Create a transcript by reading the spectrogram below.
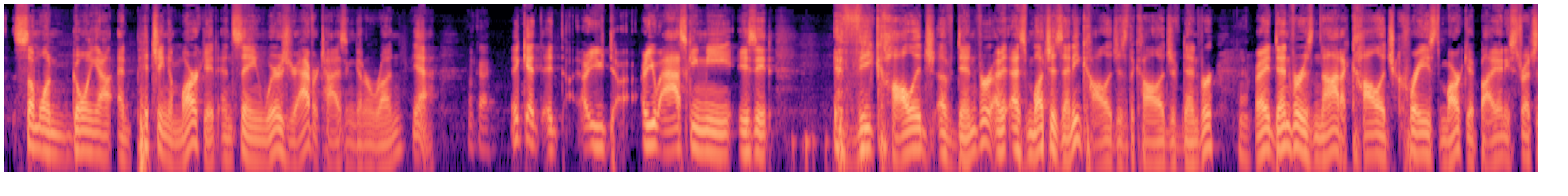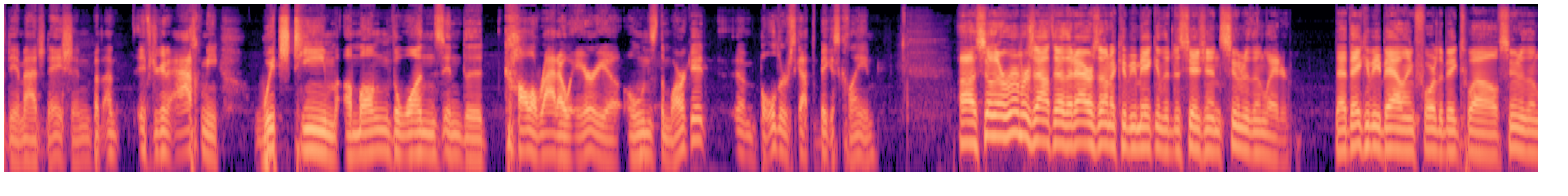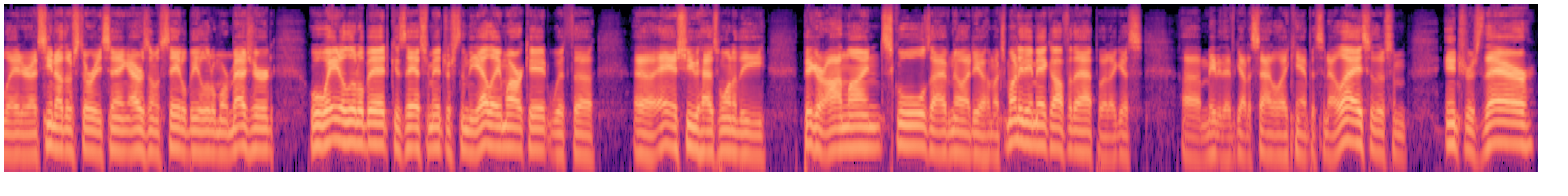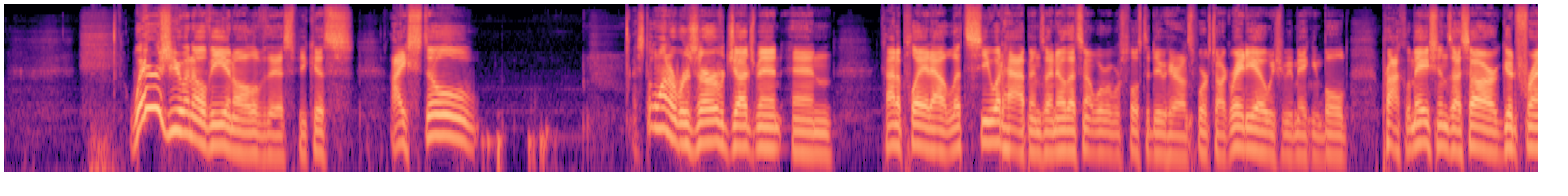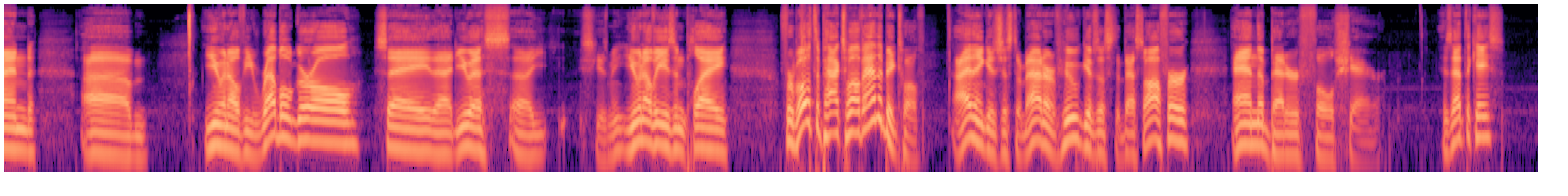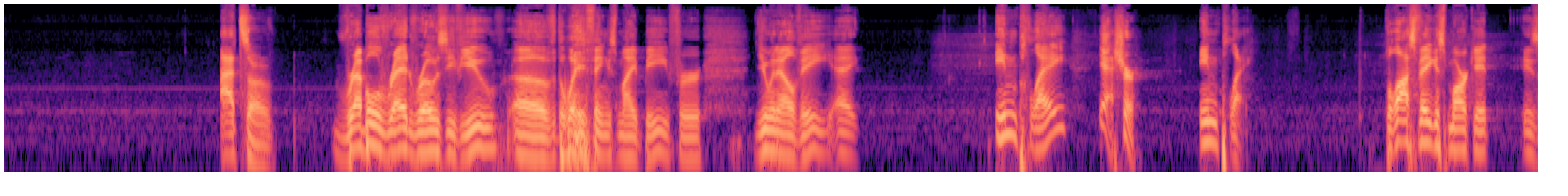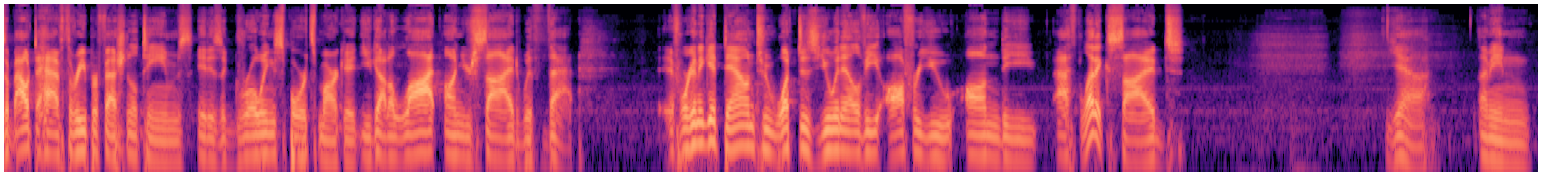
someone going out and pitching a market and saying, "Where's your advertising going to run?" Yeah. Okay. It get it, are you are you asking me? Is it the College of Denver? I mean, as much as any college is the College of Denver, yeah. right? Denver is not a college crazed market by any stretch of the imagination. But um, if you're going to ask me which team among the ones in the Colorado area owns the market, um, Boulder's got the biggest claim. Uh, so there are rumors out there that Arizona could be making the decision sooner than later that they could be battling for the Big 12 sooner than later. I've seen other stories saying Arizona State will be a little more measured. We'll wait a little bit because they have some interest in the LA market. With uh, uh, ASU has one of the bigger online schools. I have no idea how much money they make off of that, but I guess uh, maybe they've got a satellite campus in LA, so there's some interest there. Where's UNLV in all of this? Because I still, I still want to reserve judgment and kind of play it out. Let's see what happens. I know that's not what we're supposed to do here on Sports Talk Radio. We should be making bold proclamations. I saw our good friend um, UNLV Rebel Girl say that US, uh, excuse me, UNLV is in play for both the Pac-12 and the Big 12. I think it's just a matter of who gives us the best offer and the better full share. Is that the case? That's a rebel red rosy view of the way things might be for UNLV. Uh, in play, yeah, sure. In play. The Las Vegas market is about to have three professional teams. It is a growing sports market. You got a lot on your side with that. If we're going to get down to what does UNLV offer you on the athletic side, yeah. I mean,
